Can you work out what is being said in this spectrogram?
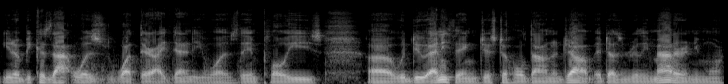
you know, because that was what their identity was. The employees uh, would do anything just to hold down a job. It doesn't really matter anymore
